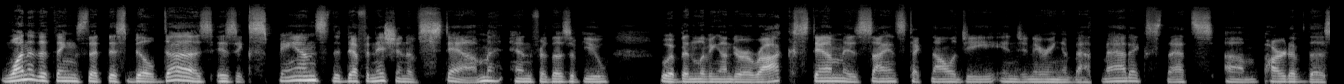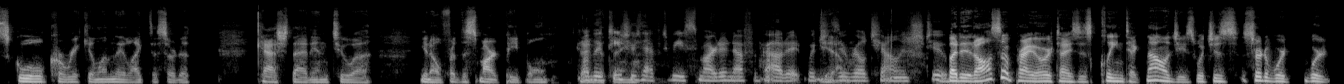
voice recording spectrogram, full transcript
one of the things that this bill does is expands the definition of STEM. And for those of you who have been living under a rock, STEM is science, technology, engineering, and mathematics. That's um, part of the school curriculum. They like to sort of cash that into a, you know, for the smart people. Well, the teachers have to be smart enough about it, which yeah. is a real challenge too. But it also prioritizes clean technologies, which is sort of we're we're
